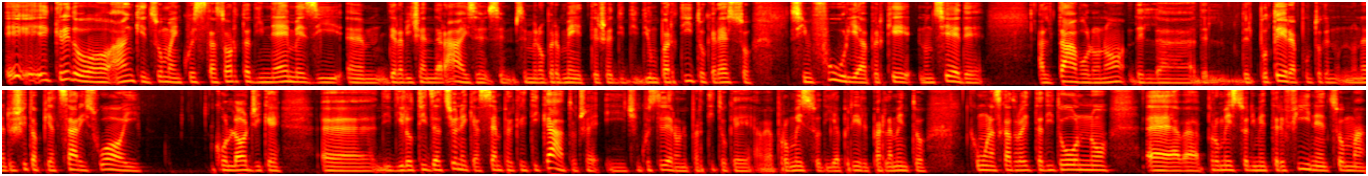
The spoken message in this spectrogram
E, e, credo anche insomma in questa sorta di nemesi ehm, della vicenda RAI se, se, se, me lo permette, cioè di, di, di un partito che adesso si infuria perché non siede al tavolo no? del, del, del, potere, appunto, che non è riuscito a piazzare i suoi con logiche eh, di, di, lottizzazione che ha sempre criticato, cioè i 5 Stelle erano il partito che aveva promesso di aprire il Parlamento come una scatoletta di tonno, eh, aveva promesso di mettere fine, insomma,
